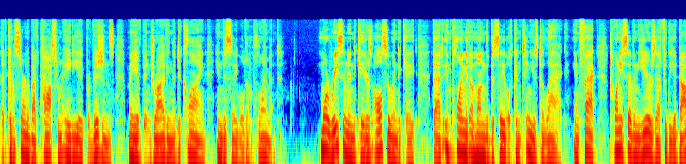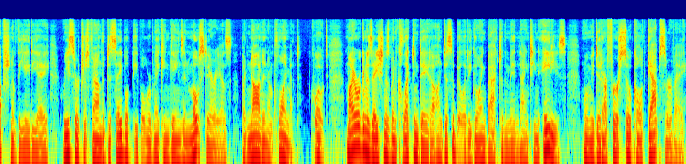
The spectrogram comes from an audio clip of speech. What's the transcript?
that concern about costs from ADA provisions may have been driving the decline in disabled employment. More recent indicators also indicate that employment among the disabled continues to lag. In fact, 27 years after the adoption of the ADA, researchers found that disabled people were making gains in most areas, but not in employment. Quote, My organization has been collecting data on disability going back to the mid 1980s, when we did our first so called GAP survey,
